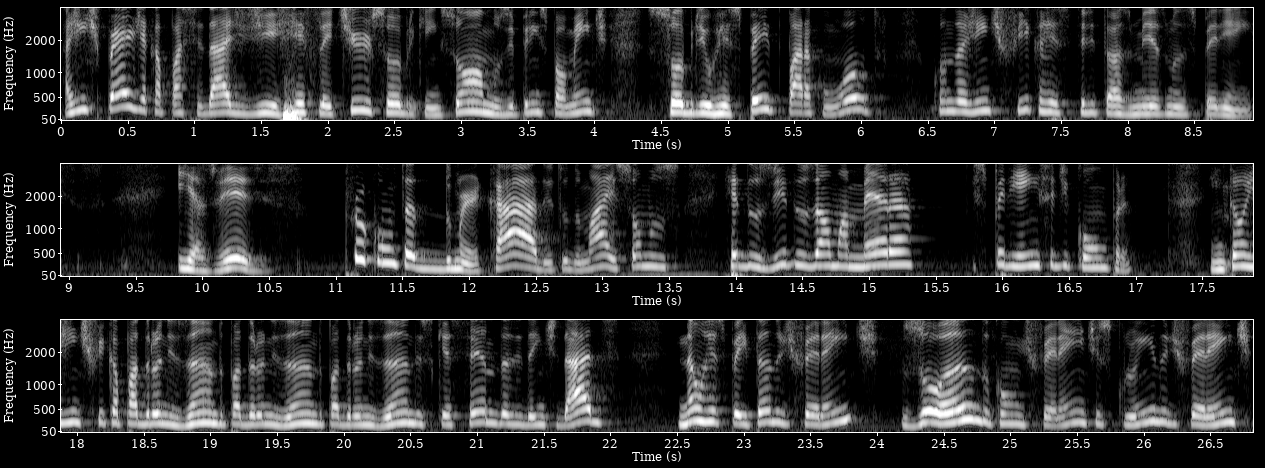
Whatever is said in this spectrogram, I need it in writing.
A gente perde a capacidade de refletir sobre quem somos e principalmente sobre o respeito para com o outro quando a gente fica restrito às mesmas experiências. E às vezes, por conta do mercado e tudo mais, somos reduzidos a uma mera experiência de compra. Então a gente fica padronizando, padronizando, padronizando, esquecendo das identidades, não respeitando o diferente, zoando com o diferente, excluindo o diferente,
